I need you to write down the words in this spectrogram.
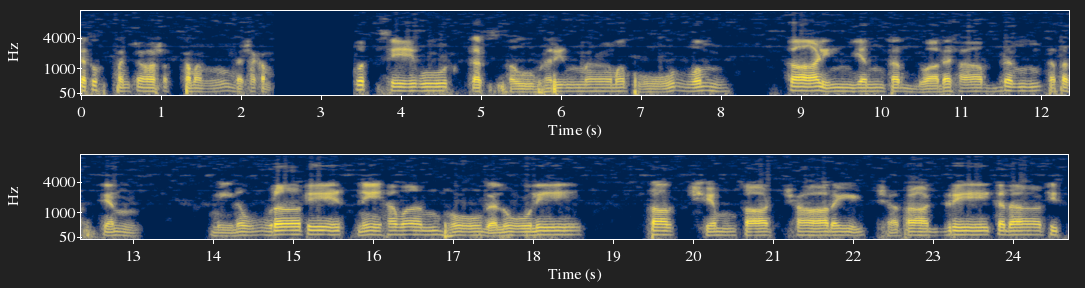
चतुःपञ्चाशत्तमम् दशकम्। त्वत्सेवोत्कः सौभरिर्नाम पूर्वम् काळिञ्जन्तद्वादशाब्दम् तपस्यन्। मीनव्राते स्नेहवान् भोगलोले तार्क्ष्यम् साक्षादैक्षताग्रे कदाचित्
